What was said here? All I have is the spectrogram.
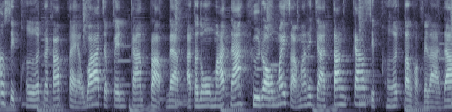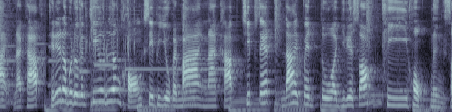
90เฮิร์ตนะครับแต่ว่าจะเป็นการปรับแบบอัตโนมัตินะคือเราไม่สามารถที่จะตั้ง 90เฮิร์ตตลอดเวลาได้นะครับทีนี้เรามาดูกันที่เรื่องของ CPU กันบ้างนะครับชิปเซตได้เป็นตัว Unisoc T612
